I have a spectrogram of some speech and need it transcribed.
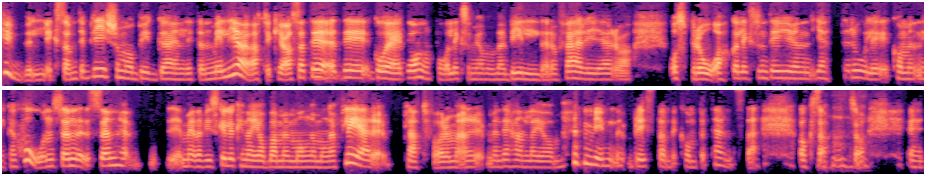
kul liksom. Det blir som att bygga en liten miljö tycker jag. Så det, det går jag igång på, liksom jobba med bilder och färger och, och språk. Och liksom, det är ju en jätterolig kommunikation. Sen, sen, jag menar, vi skulle kunna jobba med många, många fler plattformar, men det handlar ju om min bristande kompetens där också. Så, eh,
